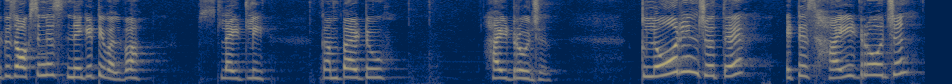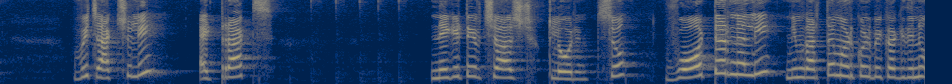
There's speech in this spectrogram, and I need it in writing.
Because oxygen is negative ಅಲ್ವಾ slightly compare to hydrogen chlorine ಜೊತೆ it is hydrogen which actually attracts negative charged chlorine so ವಾಟರ್ನಲ್ಲಿ ನಿಮ್ಗೆ ಅರ್ಥ ಮಾಡ್ಕೊಳ್ಬೇಕಾಗಿದ್ದೇನು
